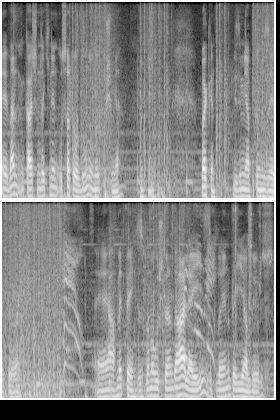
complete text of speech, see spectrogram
Ee, ben karşımdakinin Usat olduğunu unutmuşum ya. Bakın bizim yaptığımızı yapıyor bak. Ee, Ahmet Bey zıplama uçlarında hala iyiyiz. Zıplayanı da iyi alıyoruz.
